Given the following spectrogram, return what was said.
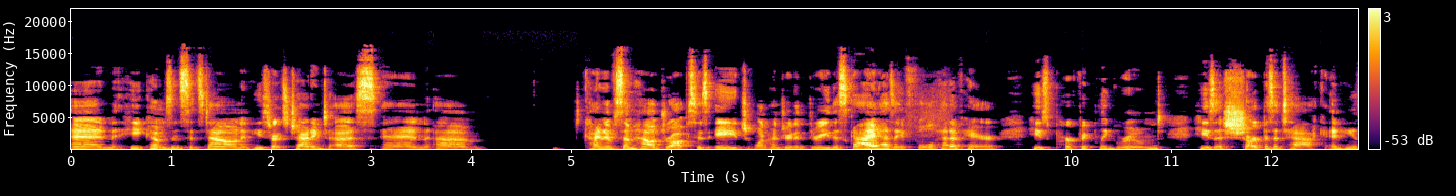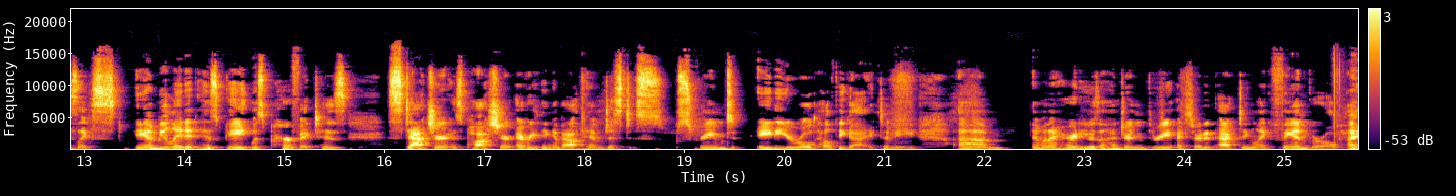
And he comes and sits down and he starts chatting to us and um kind of somehow drops his age 103 this guy has a full head of hair. He's perfectly groomed. He's as sharp as a tack and he's like ambulated. His gait was perfect. His stature his posture everything about him just screamed 80 year old healthy guy to me. Um and when I heard he was 103, I started acting like fangirl. I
